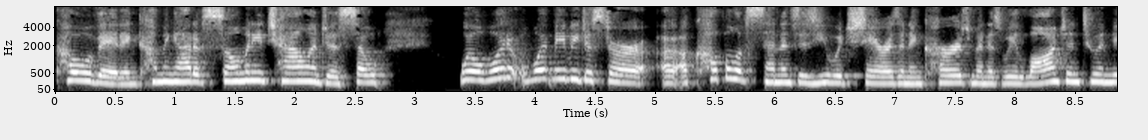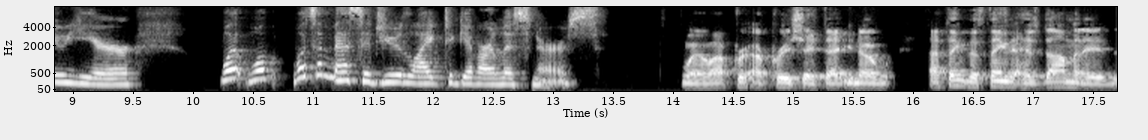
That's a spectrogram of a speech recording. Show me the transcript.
COVID and coming out of so many challenges. So, Will, what what maybe just are a, couple of sentences you would share as an encouragement as we launch into a new year? What what what's a message you'd like to give our listeners? Well, I, I appreciate that. You know, I think the thing that has dominated,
